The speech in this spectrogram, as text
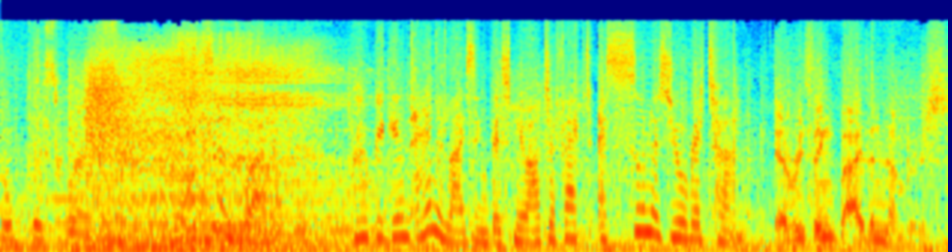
Hope this works. Excellent work! We'll begin analyzing this new artifact as soon as you return. Everything by the numbers.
